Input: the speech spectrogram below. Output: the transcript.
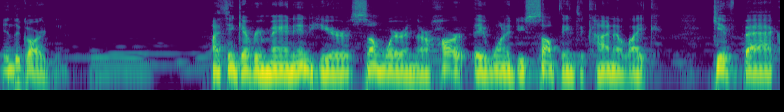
in the garden. I think every man in here, somewhere in their heart, they want to do something to kind of like give back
